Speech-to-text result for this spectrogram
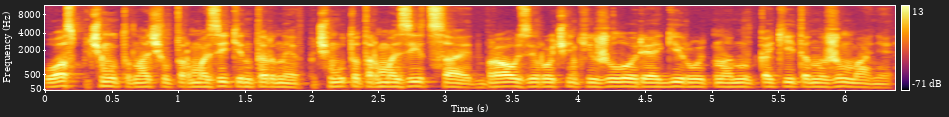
у вас почему-то начал тормозить интернет, почему-то тормозит сайт, браузер очень тяжело реагирует на какие-то нажимания.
